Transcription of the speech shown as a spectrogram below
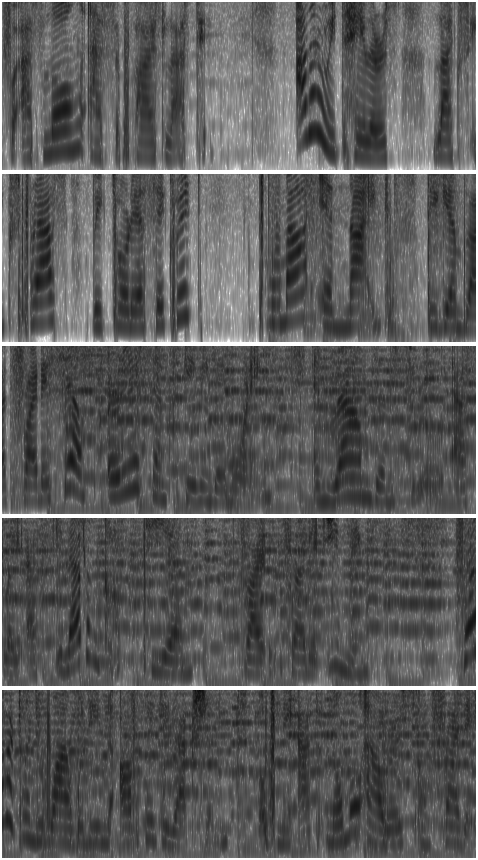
for as long as supplies lasted. Other retailers like Express, Victoria's Secret, Puma, and Nike began Black Friday sales earlier Thanksgiving Day morning and ran them through as late as 11 p.m. Friday evening. Forever 21 went in the opposite direction, opening at normal hours on Friday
